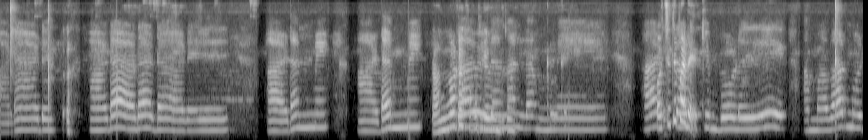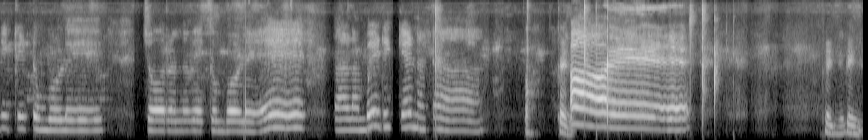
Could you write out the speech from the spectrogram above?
ആടാട് ആടാടാടാട്. ആടമ്മേ ആടമ്മേ നല്ലമ്മേ. ാടിക്കുമ്പോൾ അമ്മവാർ മുടി ചോറൊന്ന് വെക്കുമ്പോഴേ താളം പിടിക്കണട്ടാ. കഴിഞ്ഞു. കഴിഞ്ഞു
